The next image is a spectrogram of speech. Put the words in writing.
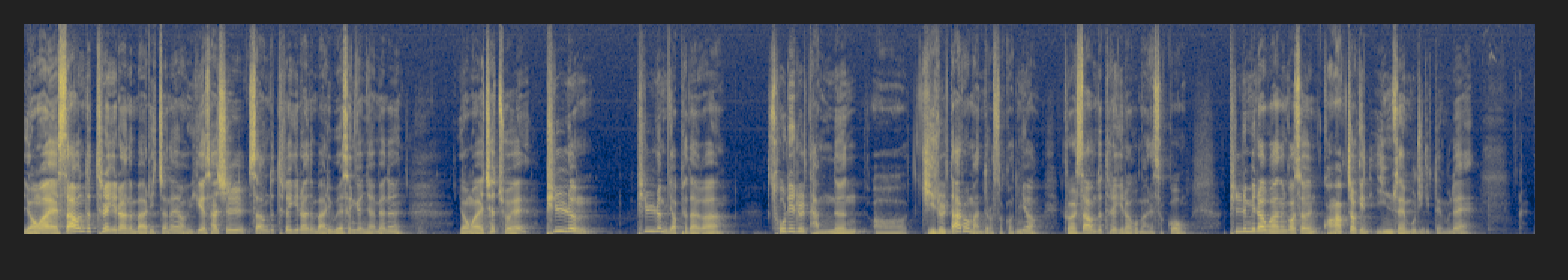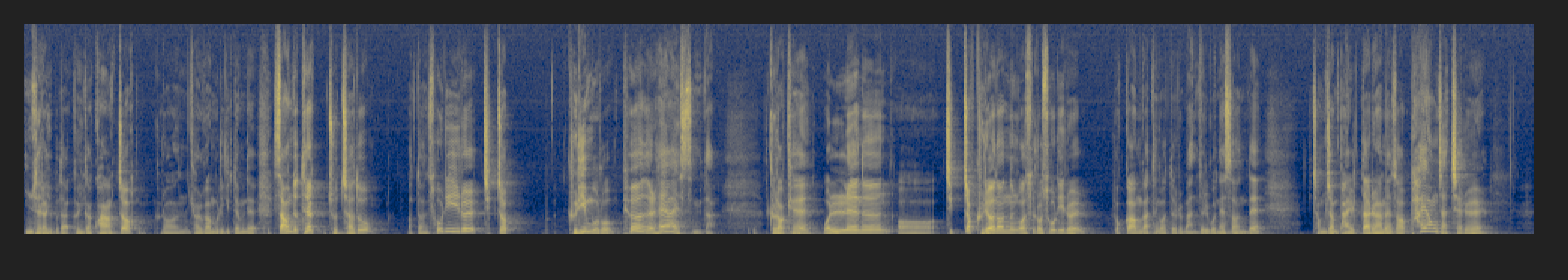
영화의 사운드 트랙이라는 말이 있잖아요. 이게 사실 사운드 트랙이라는 말이 왜 생겼냐면은 영화의 최초에 필름 필름 옆에다가 소리를 담는 어, 길을 따로 만들었었거든요. 그걸 사운드 트랙이라고 말했었고 필름이라고 하는 것은 광학적인 인쇄물이기 때문에 인쇄라기보다 그러니까 광학적 그런 결과물이기 때문에 사운드 트랙조차도 어떤 소리를 직접 그림으로 표현을 해야 했습니다. 그렇게 원래는 어, 직접 그려넣는 것으로 소리를 효과음 같은 것들을 만들곤 했었는데 점점 발달을 하면서 파형 자체를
